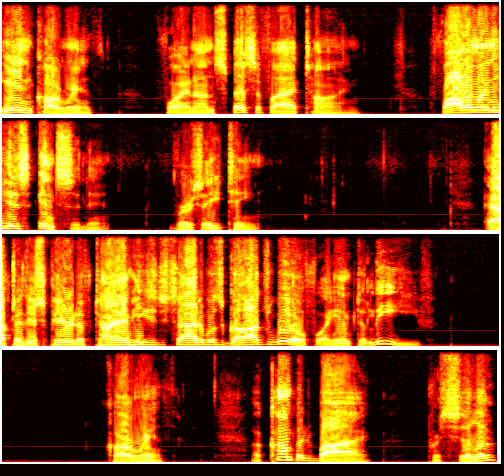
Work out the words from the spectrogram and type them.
in Corinth for an unspecified time following his incident. Verse 18. After this period of time, he decided it was God's will for him to leave Corinth, accompanied by Priscilla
